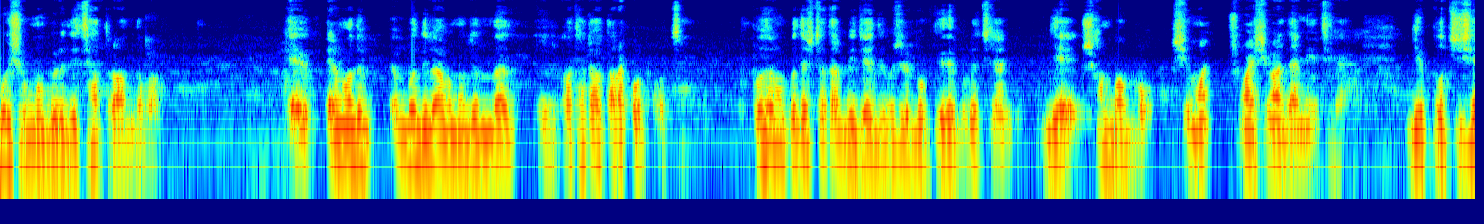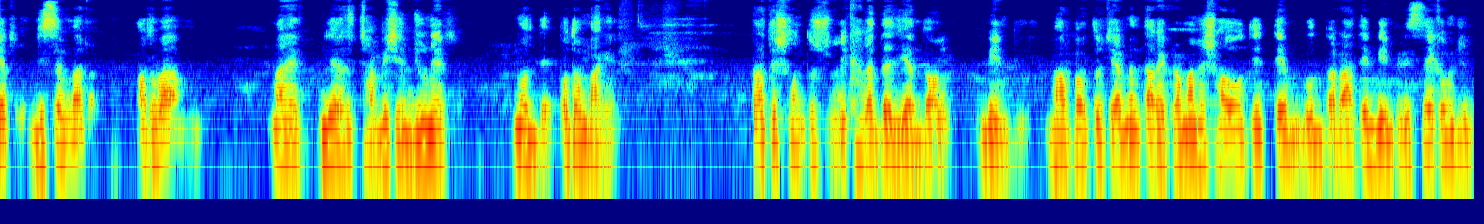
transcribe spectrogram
বৈষম্য বিরোধী ছাত্র আন্দোলন। এর- মধ্যে বদিউল আলম মজুমদার কথাটাও তারা কোট করছে। প্রধান উপদেষ্টা তার বিজয় দিবসের বক্তৃতা বলেছিলেন যে, সম্ভাব্য সময় সময়সীমা জানিয়েছিলেন যে, পঁচিশের ডিসেম্বর অথবা মানে দুই হাজার ছাব্বিশের জুনের মধ্যে প্রথম ভাগে। তাতে সন্তুষ্ট নয় খালেদা জিয়ার দল, বিএনপি। ভারপ্রাপ্ত চেয়ারম্যান তারেক রহমানের সভাপতিত্বে বুধবার রাতে বিএনপির স্থায়ী কমিটির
